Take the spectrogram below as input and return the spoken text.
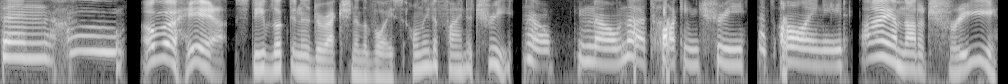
then who? Over here! Steve looked in the direction of the voice, only to find a tree. No, no, not a talking tree. That's all I need. I am not a tree.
